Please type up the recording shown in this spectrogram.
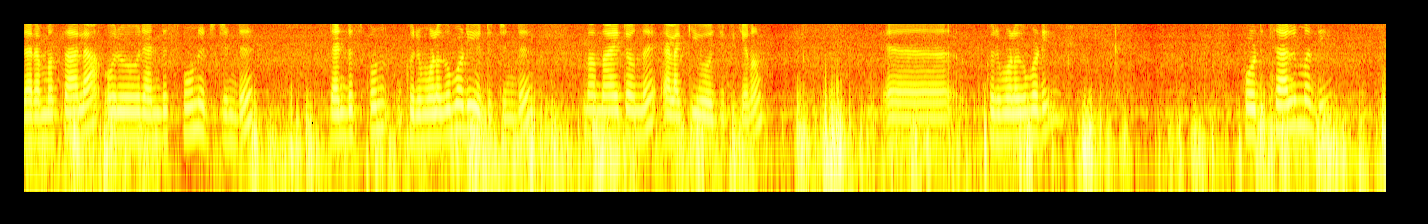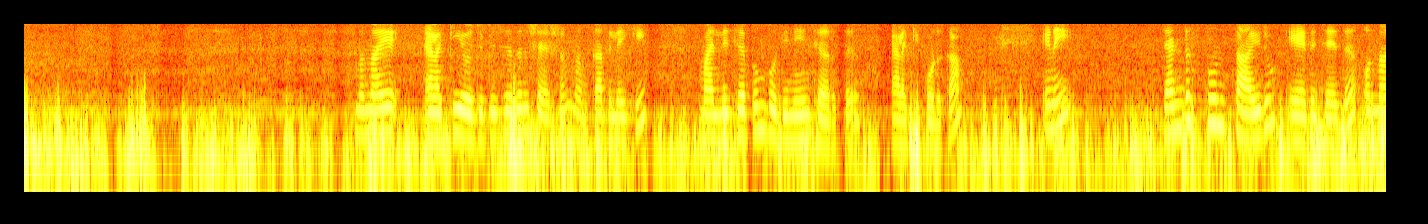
ഗരം മസാല ഒരു രണ്ട് സ്പൂൺ ഇട്ടിട്ടുണ്ട്. രണ്ട് സ്പൂൺ കുരുമുളക് പൊടി ഇട്ടിട്ടുണ്ട്. നന്നായിട്ടൊന്ന് ഇളക്കി യോജിപ്പിക്കണം. കുരുമുളക് പൊടി പൊടിച്ചാലും മതി. നന്നായി ഇളക്കി യോജിപ്പിച്ചതിന് ശേഷം നമുക്കതിലേക്ക് മല്ലിച്ചപ്പും പുതിനയും ചേർത്ത് ഇളക്കി കൊടുക്കാം. ഇനി രണ്ട് സ്പൂൺ തൈരും ഏഡ് ചെയ്ത് ഒന്ന്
